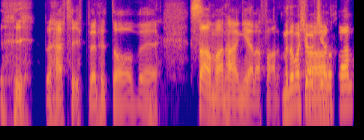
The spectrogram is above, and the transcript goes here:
i den här typen av eh, mm. sammanhang i alla fall. Men de har kört ja. i alla fall.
